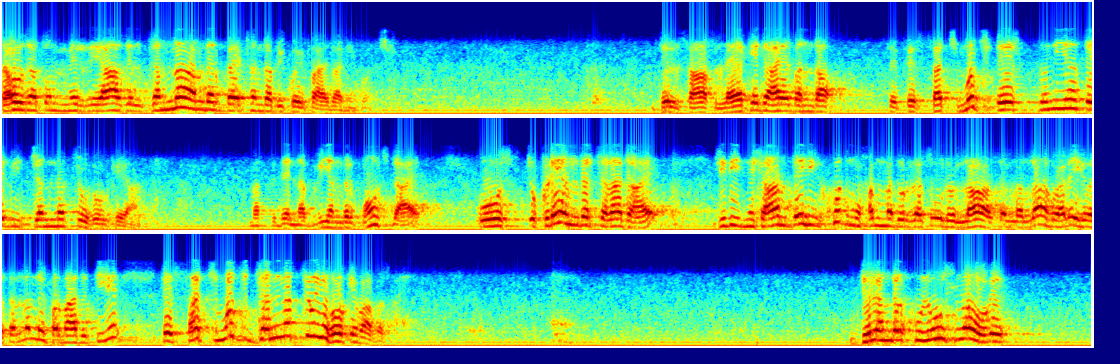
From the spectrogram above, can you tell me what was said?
روزہ تم مر ریاض الجنہ، اندر بیٹھن کا بھی کوئی فائدہ نہیں پہنچے دل صاف لے کے جائے بندہ تو پھر سچ مچ اس دنیا سے بھی جنت جو ہو کے آنا۔ مسجد نبوی اندر پہنچ جائے، اس ٹکڑے اندر چلا جائے جی نشاندہی خود محمد الرسول اللہ صلی اللہ علیہ وسلم نے فرما دیتی ہے کہ سچ مچ جنت ہی ہو کے واپس آئے؟ دل اندر خلوص نہ ہوئے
